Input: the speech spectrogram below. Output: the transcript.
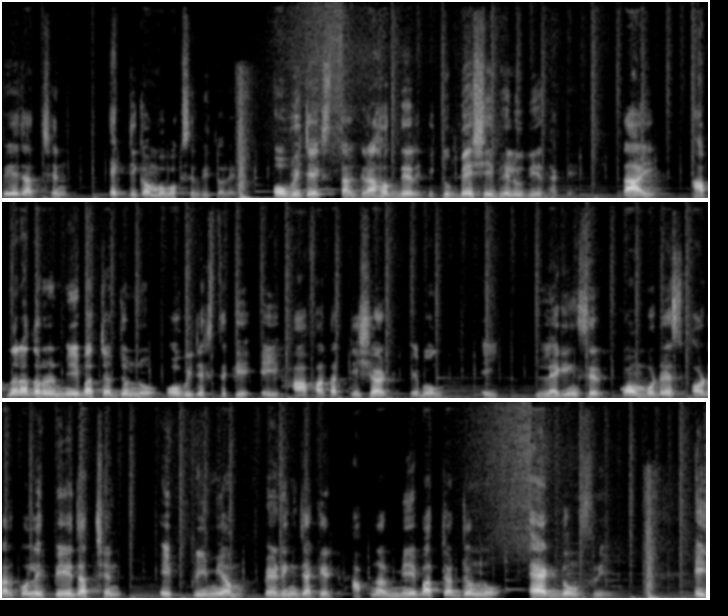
পেয়ে যাচ্ছেন একটি কম্বো বক্সের ভিতরে। অভিটেক্স তার গ্রাহকদের একটু বেশি ভ্যালু দিয়ে থাকে। তাই আপনার আদরের মেয়ে বাচ্চার জন্য অভিটেক্স থেকে এই হাফ হাতা টি শার্ট এবং এই লেগিংসের কম্বো ড্রেস অর্ডার করলেই পেয়ে যাচ্ছেন এই প্রিমিয়াম প্যাডিং জ্যাকেট আপনার মেয়ে বাচ্চার জন্য একদম ফ্রি। এই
